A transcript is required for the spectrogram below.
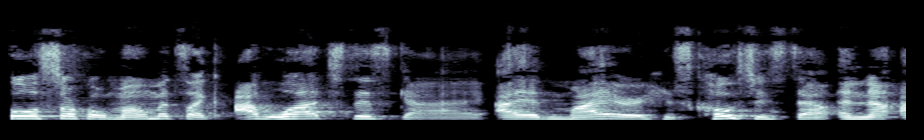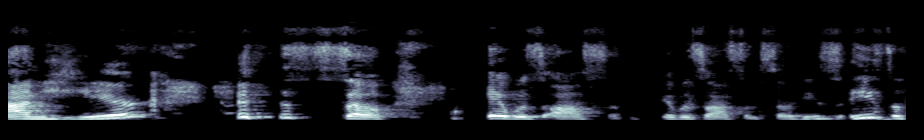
full circle moments. Like I watched this guy, I admire his coaching style, and now I'm here. so it was awesome. It was awesome. So he's he's a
